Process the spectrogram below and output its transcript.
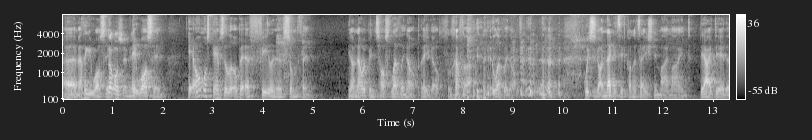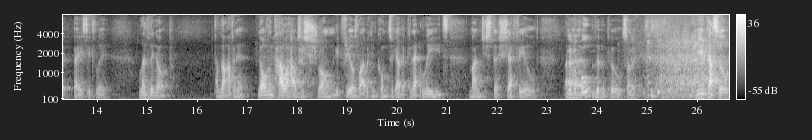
Um, I think it was him. That was him. Yeah. It was him. It almost gave us a little bit of feeling of something. You know, now we've been tossed levelling up. There you go. Have that. levelling up. which has got a negative connotation in my mind. The idea that basically levelling up, I'm not having it. Northern Powerhouse is strong. It feels like we can come together, connect Leeds, Manchester, Sheffield, Liverpool, uh, Liverpool, sorry, Newcastle.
